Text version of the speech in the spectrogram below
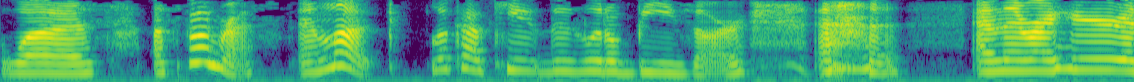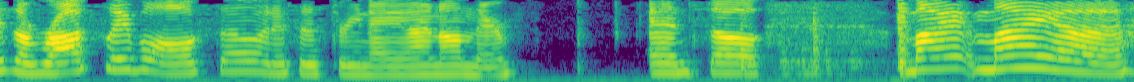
was a spoon rest. And look look how cute these little bees are. And then right here is a Ross label also, and it says $3.99 on there. And so my my uh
